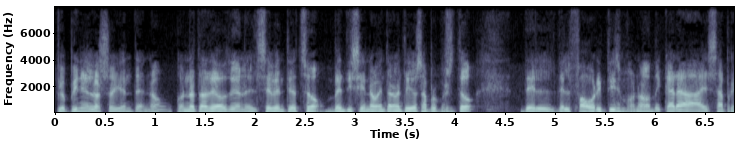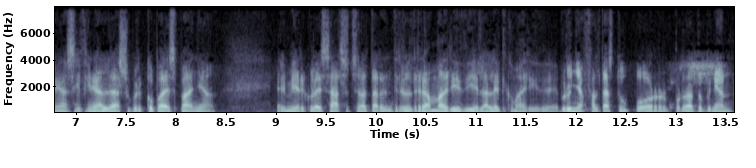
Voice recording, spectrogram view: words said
¿Qué opinen los oyentes, no? Con nota de audio en el C28 26 90 92 a propósito del, del favoritismo, ¿no? De cara a esa primera semifinal de la Supercopa de España el miércoles a las 8 de la tarde entre el Real Madrid y el Atlético Madrid. Eh, Bruña, ¿faltas tú por, por dar tu opinión?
